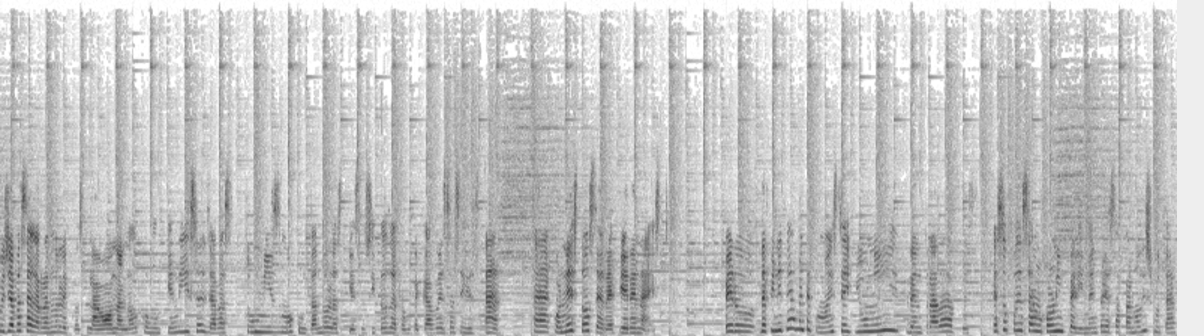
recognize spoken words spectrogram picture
pues ya vas agarrándole pues la onda, ¿no? Como quien dices, ya vas tú mismo juntando las piececitos de rompecabezas y dices, ah, ah, con esto se refieren a esto. Pero definitivamente, como dice Yuni, de entrada, pues eso puede ser a lo mejor un impedimento, ya sea para no disfrutar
